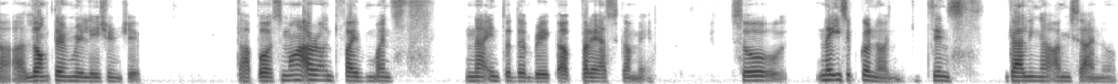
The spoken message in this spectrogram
uh, long-term relationship. Tapos mga around 5 months na into the breakup, parehas kami. So, naisip ko nun, since galing nga kami sa ano,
